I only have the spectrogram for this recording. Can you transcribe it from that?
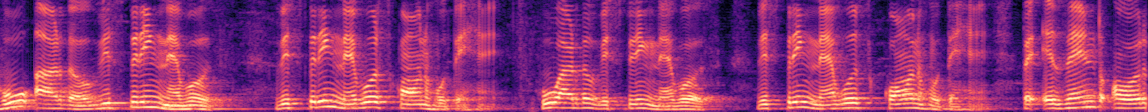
who are the whispering neighbours whispering neighbours कौन होते हैं? Who are the whispering neighbours whispering neighbours कौन होते हैं। द एजेंट और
